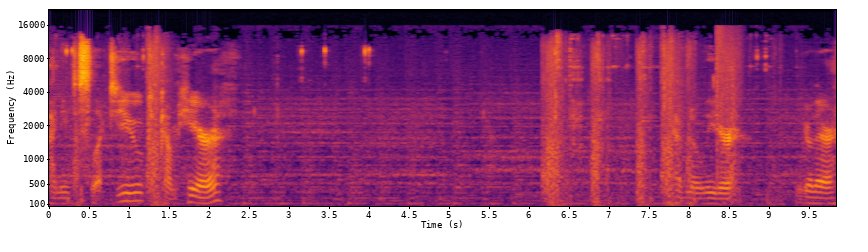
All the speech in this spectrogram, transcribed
I need to select you, can come here. I have no leader. Go there.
